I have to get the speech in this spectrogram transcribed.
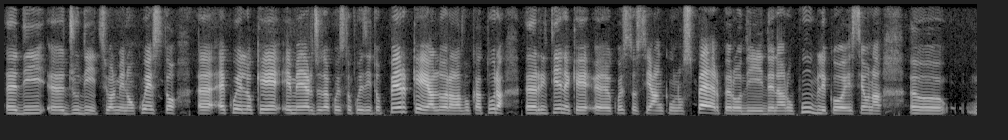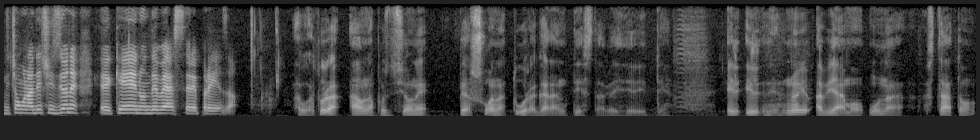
eh, di eh, giudizio, almeno questo eh, è quello che emerge da questo quesito. Perché allora l'avvocatura ritiene che questo sia anche uno sperpero di denaro pubblico e sia una, diciamo una decisione che non deve essere presa? L'avvocatura ha una posizione per sua natura garantista dei diritti il, il, noi abbiamo uno Stato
